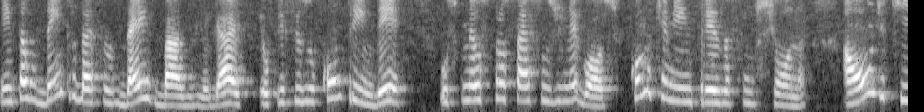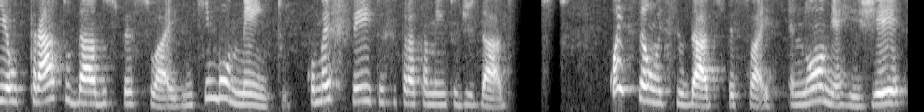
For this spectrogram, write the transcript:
Então, dentro dessas 10 bases legais, eu preciso compreender os meus processos de negócio. Como que a minha empresa funciona? Aonde que eu trato dados pessoais? Em que momento? Como é feito esse tratamento de dados? Quais são esses dados pessoais? É nome, RG,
